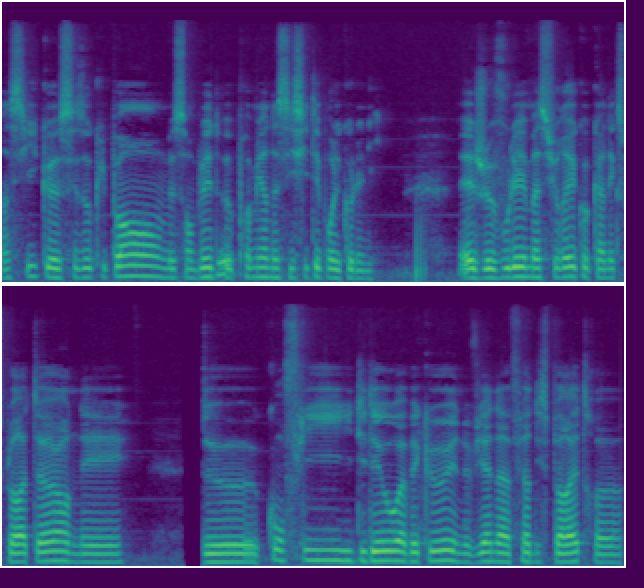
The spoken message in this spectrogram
ainsi que ses occupants, me semblaient de première nécessité pour les colonies. Et je voulais m'assurer qu'aucun explorateur n'ait de conflit d'idéaux avec eux et ne vienne à faire disparaître euh,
